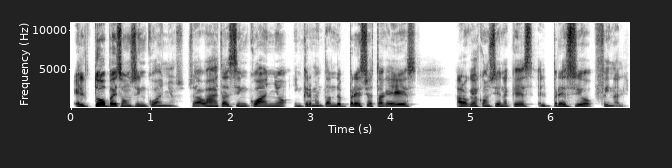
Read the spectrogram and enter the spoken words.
el tope son 5 años. O sea, vas a estar 5 años incrementando el precio hasta que es a lo que ellos consideran que es el precio final.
